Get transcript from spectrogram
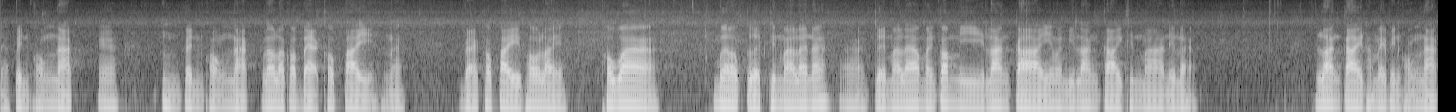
นะเป็นของหนักนะเป็นของหนักแล้วเราก็แบกเข้าไปนะแบกเข้าไปเพราะอะไร เพราะว่า เมื่อเราเกิดขึ้นมาแล้วนะเกิดมาแล้วมันก็มีร่างกายมันมีร่างกายขึ้นมานี่แหละ ร่างกายทำไมเป็นของหนัก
